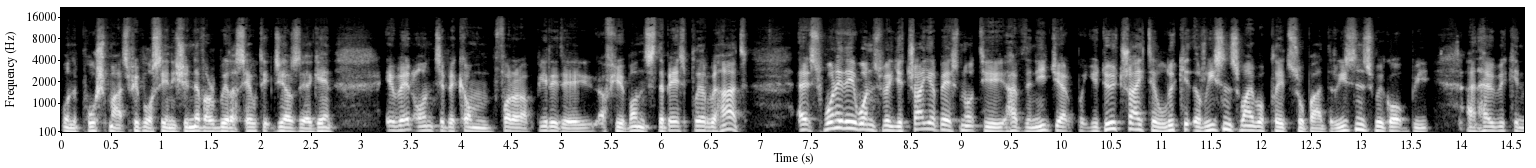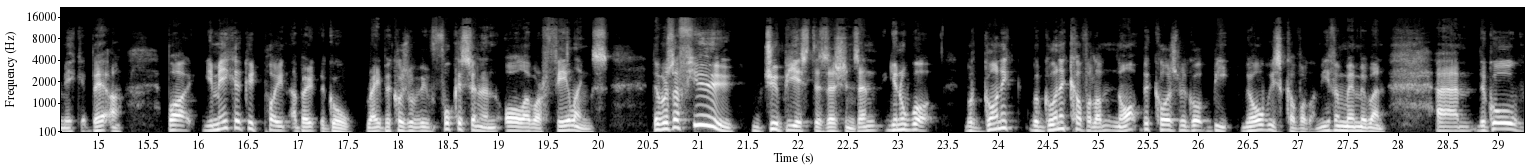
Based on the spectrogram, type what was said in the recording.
on the post match, people are saying he should never wear a Celtic jersey again. It went on to become, for a period of a few months, the best player we had it's one of the ones where you try your best not to have the knee jerk, but you do try to look at the reasons why we played so bad, the reasons we got beat, and how we can make it better. But you make a good point about the goal, right? Because we've been focusing on all our failings. There was a few dubious decisions, and you know what? We're gonna we're gonna cover them, not because we got beat. We always cover them, even when we win. Um, the goal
